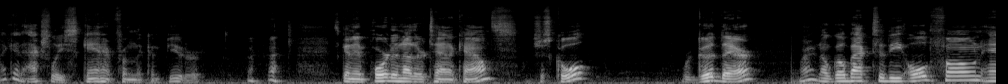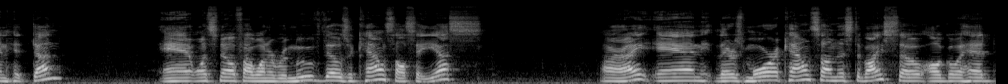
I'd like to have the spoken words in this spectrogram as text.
I can actually scan it from the computer. it's going to import another 10 accounts, which is cool. We're good there. All right, now go back to the old phone and hit done. And it wants to know if I want to remove those accounts. I'll say yes. All right, and there's more accounts on this device, so I'll go ahead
